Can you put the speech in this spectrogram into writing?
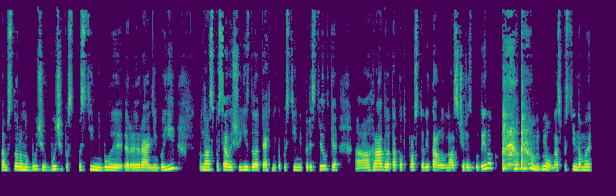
там в сторону Бучі, в Бучі постійні були реальні бої. У нас по селищу їздила техніка, постійні перестрілки. Гради отак от просто літали у нас через будинок. ну, У нас постійно ми,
